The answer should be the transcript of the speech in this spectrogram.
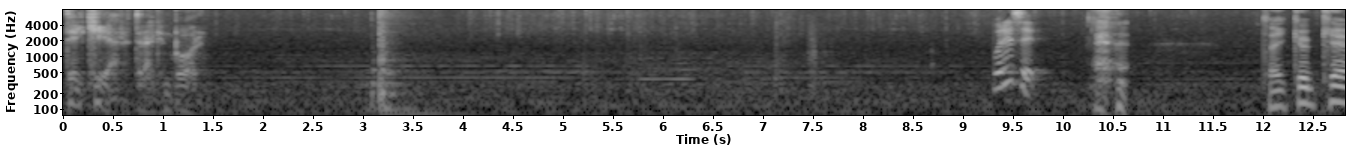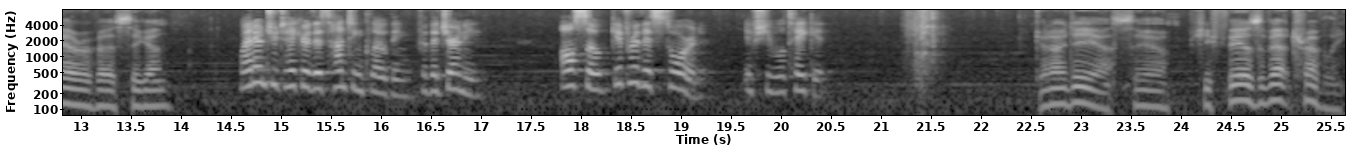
Take care, Dragonborn. What is it? Take good care of her, Sigun. Why don't you take her this hunting clothing for the journey? Also, give her this sword, if she will take it. Good idea. See she fears about traveling.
